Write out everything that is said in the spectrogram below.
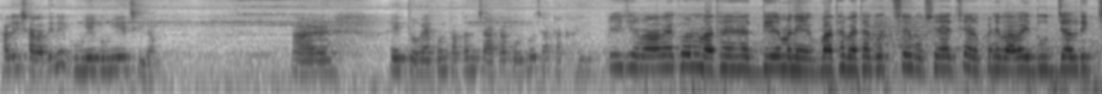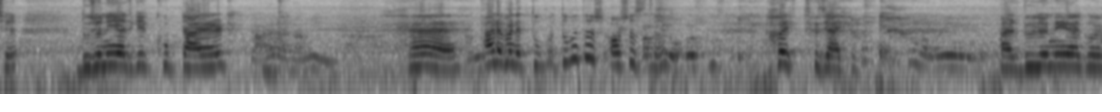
খালি সারাদিনই ঘুমিয়ে ঘুমিয়ে ছিলাম। আর এই তো এখন তাতান চাটা করল চাটা খাই। এই যে মা এখন মাথায় হাত দিয়ে মানে মাথা ব্যথা করছে বসে আছে আর ওখানে বাবাই দুধ জাল দিচ্ছে। দুজনেই আজকে খুব টায়ার্ড হ্যাঁ আরে মানে তুমি তো অসুস্থ। ওই তো যাই আর দুজনেই এখন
